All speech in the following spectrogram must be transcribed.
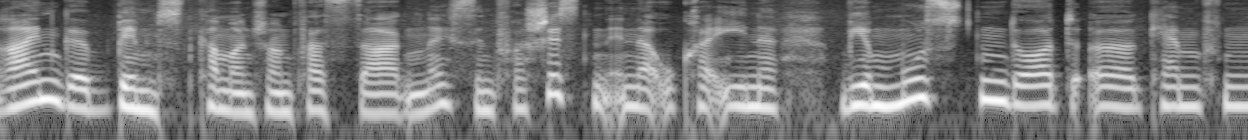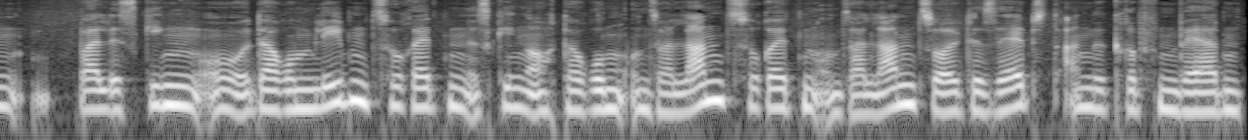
reingebimst, kann man schon fast sagen. Es sind Faschisten in der Ukraine. Wir mussten dort äh, kämpfen, weil es ging oh, darum, Leben zu retten. Es ging auch darum, unser Land zu retten. Unser Land sollte selbst angegriffen werden.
